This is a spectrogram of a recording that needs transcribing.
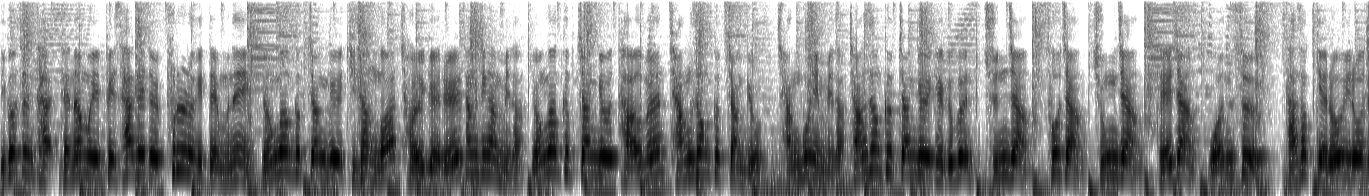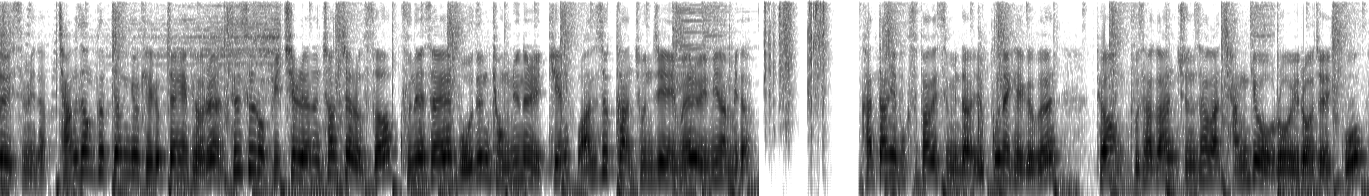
이것은 다, 대나무 잎이 사계절 푸르르기 때문에 영광급 장교의 기상과 절개를 상징합니다. 영광급 장교 다음은 장성급 장교, 장군입니다. 장성급 장교의 계급은 준장, 소장, 중장, 대장, 원수 5개로 이루어져 있습니다. 장성급 장교 계급장의 별은 스스로 빛을 내는 천체로서 군에서의 모든 경륜을 익힌 완숙한 존재임을 의미합니다. 간단히 복습하겠습니다. 육군의 계급은 병, 부사관, 준사관, 장교로 이루어져 있고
